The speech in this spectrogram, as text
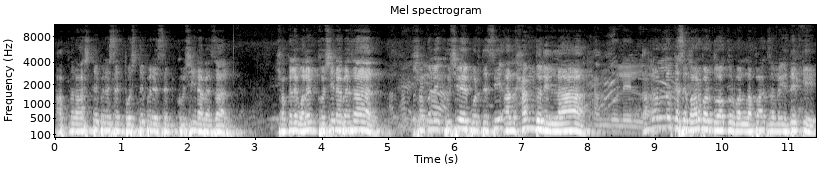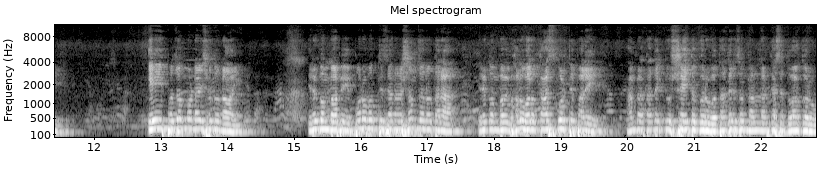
আপনারা আসতে পেরেছেন বসতে পেরেছেন খুশি না বেজার? সকলে বলেন খুশি না বেজার? সকলে খুশি হয়ে পড়তেছি আলহামদুলিল্লাহ। আলহামদুলিল্লাহ। আমরা আল্লাহর কাছে বারবার দোয়া করব আল্লাহ পাক যেন এদেরকে এই প্রজন্মটাই শুধু নয় এরকম ভাবে পরবর্তী জেনারেশন যেন তারা এরকম ভাবে ভালো ভালো কাজ করতে পারে আমরা তাদেরকে উৎসাহিত করব, তাদের জন্য আল্লাহর কাছে দোয়া করব।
